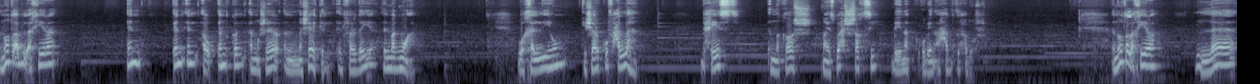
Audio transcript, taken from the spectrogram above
النقطة قبل الأخيرة إن انقل أو انقل المشا- المشاكل الفردية للمجموعة وخليهم يشاركوا في حلها بحيث النقاش ما يصبحش شخصي بينك وبين أحد الحضور. النقطة الأخيرة لا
